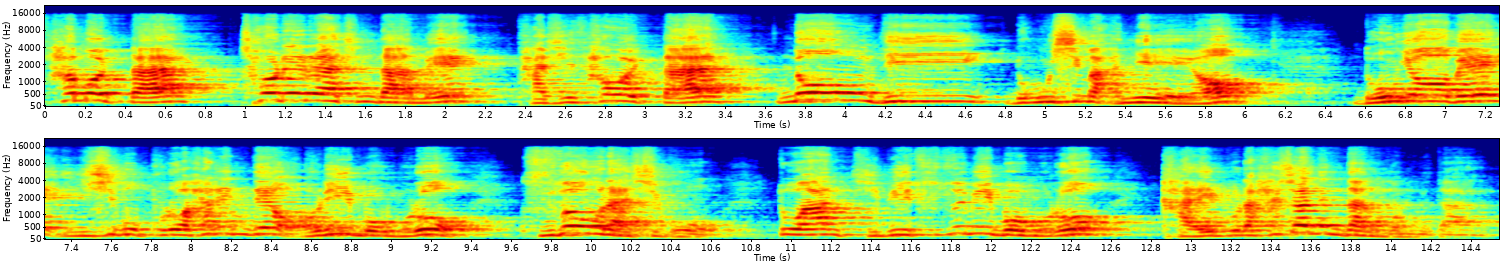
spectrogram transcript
3월달 철회를 하신 다음에 다시 4월달 농디 농심 아니에요. 농협에 25% 할인된 어린이보험으로 구성을 하시고 또한 DB 수수비 보험으로 가입을 하셔야 된다는 겁니다.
